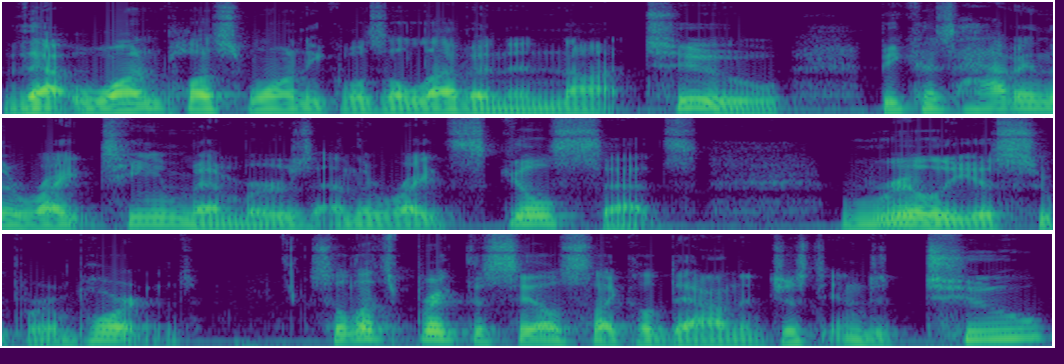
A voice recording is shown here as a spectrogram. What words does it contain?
that 1 plus 1 equals 11 and not 2 because having the right team members and the right skill sets really is super important. So let's break the sales cycle down just into two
